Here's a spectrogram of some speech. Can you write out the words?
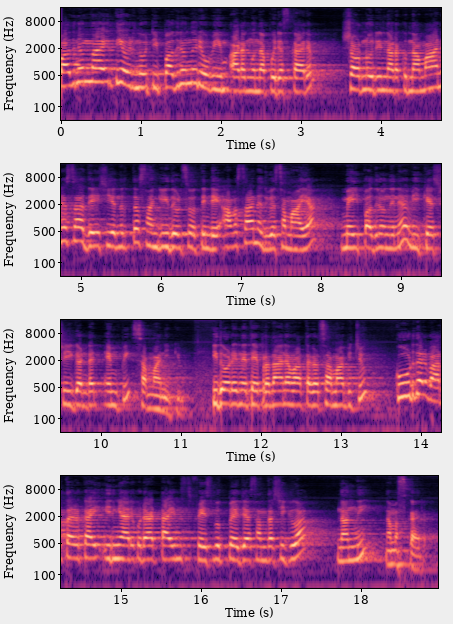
പതിനൊന്നായിരത്തി ഒരുന്നൂറ്റി പതിനൊന്ന് രൂപയും അടങ്ങുന്ന പുരസ്കാരം ഷൊർണൂരിൽ നടക്കുന്ന മാനസ ദേശീയ നൃത്ത സംഗീതോത്സവത്തിന്റെ അവസാന ദിവസമായ മെയ് പതിനൊന്നിന് V K Sreekandan M P സമ്മാനിക്കും. ഇതോടെ ഇന്നത്തെ പ്രധാന വാർത്തകൾ സമാപിച്ചു. കൂടുതൽ വാർത്തകൾക്കായി ഇരിങ്ങാലക്കുട ടൈംസ് ഫേസ്ബുക്ക് പേജ് സന്ദർശിക്കുക. നന്ദി നമസ്കാരം.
